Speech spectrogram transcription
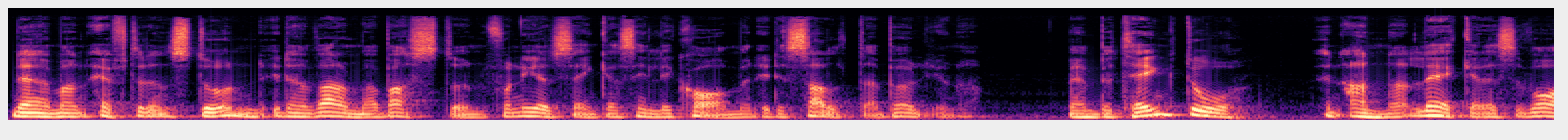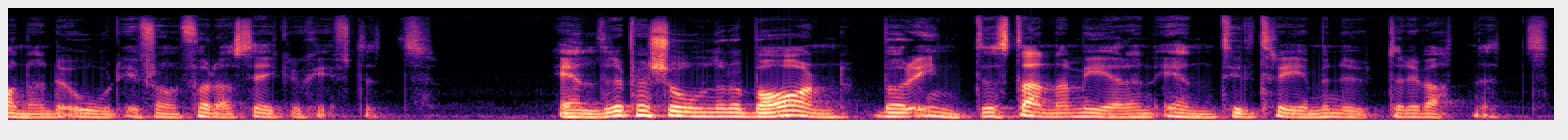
när man efter en stund i den varma bastun får nedsänka sin lekamen i de salta böljorna. Men betänk då en annan läkares varnande ord ifrån förra sekelskiftet. Äldre personer och barn bör inte stanna mer än en till tre minuter i vattnet.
